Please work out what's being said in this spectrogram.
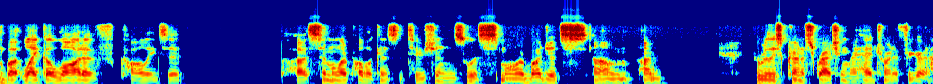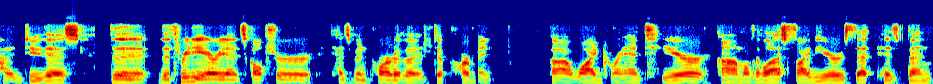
but like a lot of colleagues at uh, similar public institutions with smaller budgets. Um, i'm really kind of scratching my head trying to figure out how to do this. The the 3d area and sculpture has been part of a department uh, wide grant here um, over the last five years that has been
